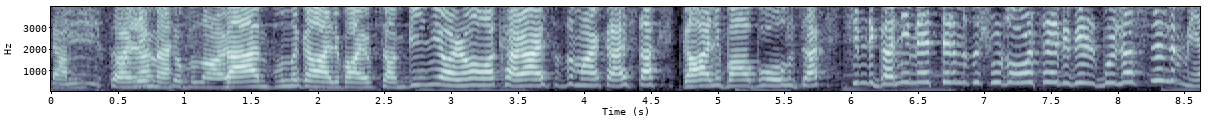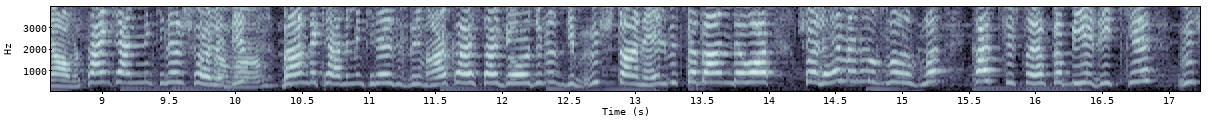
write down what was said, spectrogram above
Ben bir şey söyleyeyim mi? ayakkabılar. Ben bunu galiba yapacağım. Bilmiyorum ama kararsızım arkadaşlar. Galiba bu olacak. Şimdi ganimetlerimizi şurada ortaya bir, bir birleştirelim mi Yağmur? Sen kendininkileri şöyle Tamam. diz. Ben de kendiminkileri dizeyim. Arkadaşlar gördüğünüz gibi 3 tane elbise bende var. Şöyle hemen hızlı hızlı. Kaç çift ayakkabı? 1, 2, 3,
